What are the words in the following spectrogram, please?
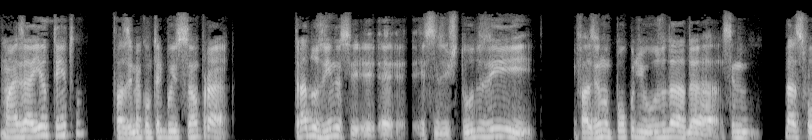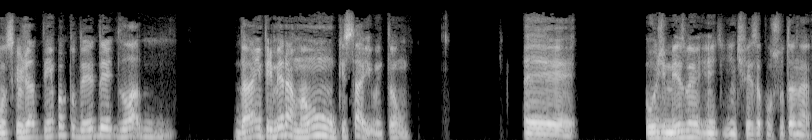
Mas aí eu tento fazer minha contribuição para traduzindo esse, esses estudos e, fazendo um pouco de uso da, da, assim, das fontes que eu já tenho para poder de, de, dar em primeira mão o que saiu. Então, é, hoje mesmo a gente fez a consulta na,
